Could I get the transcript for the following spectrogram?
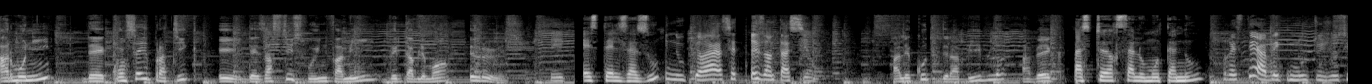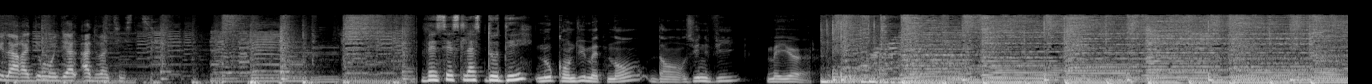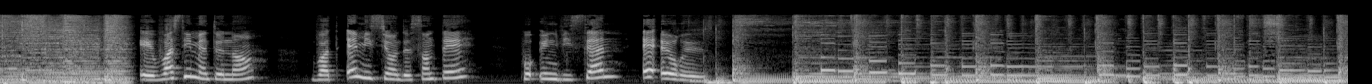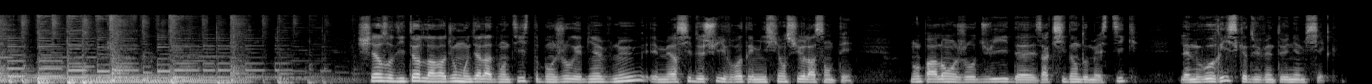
Harmonie, des conseils pratiques et des astuces pour une famille véritablement heureuse. et Estelle Zazou. nous fera cette présentation. À l'écoute de la Bible avec Pasteur Salomon Tano. Restez avec nous toujours sur la radio mondiale adventiste. Venceslas Dodé. nous conduit maintenant dans une vie meilleure. Et voici maintenant votre émission de santé pour une vie saine et heureuse. Chers auditeurs de la Radio Mondiale Adventiste, bonjour et bienvenue et merci de suivre votre émission sur la santé. Nous parlons aujourd'hui des accidents domestiques, les nouveaux risques du 21e siècle.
